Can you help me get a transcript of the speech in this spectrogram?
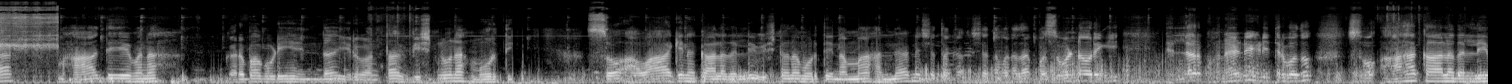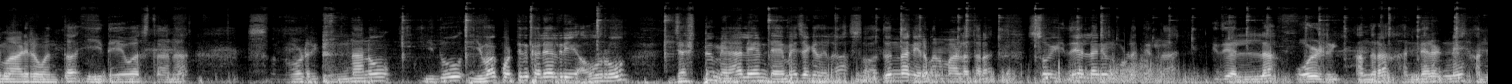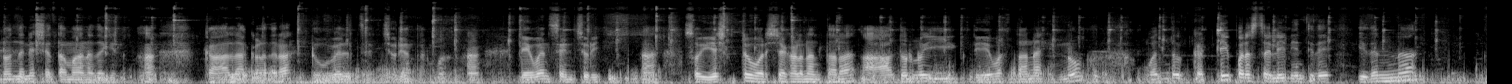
ಆ, ಮಹಾದೇವನ ಗರ್ಭಗುಡಿಯಿಂದ ಇರುವಂಥ ವಿಷ್ಣುವಿನ ಮೂರ್ತಿ. ಸೊ ಆವಾಗಿನ ಕಾಲದಲ್ಲಿ ವಿಷ್ಣುವಿನ ಮೂರ್ತಿ ನಮ್ಮ ಹನ್ನೆರಡನೇ ಶತಕ, ಶತಮಾನದ ಬಸವಣ್ಣವರಿಗೆ ಎಲ್ಲರೂ ಕೊನೆಯೇ ಹಿಡಿತಿರ್ಬೋದು. ಸೊ ಆ ಕಾಲದಲ್ಲಿ ಮಾಡಿರುವಂಥ ಈ ದೇವಸ್ಥಾನ ಸೊ ನೋಡ್ರಿ ನಾನು ಇದು ಇವಾಗ ಕೊಟ್ಟಿದ್ದ ಕಲೆ ಅಲ್ರಿ. ಅವರು ಜಸ್ಟ್ ಮ್ಯಾಲೆ ಏನು ಡ್ಯಾಮೇಜ್ ಆಗ್ಯದಲ್ಲ ಸೊ ಅದನ್ನ ನಿರ್ಮಾಣ ಮಾಡ್ಲತ್ತಾರ ಸೊ ಇದೆಲ್ಲ ನೀವು ನೋಡತ್ತಿರಲ್ಲ ಇದು ಎಲ್ಲ ಓಲ್ಡ್ ರೀ. ಅಂದ್ರೆ ಹನ್ನೆರಡನೇ, ಹನ್ನೊಂದನೇ ಶತಮಾನದಾಗಿನ, ಹಾಂ? ಕಾಲ ಕಳೆದ್ರ ಟ್ವೆಲ್ತ್ ಸೆಂಚುರಿ ಅಂತ ಅನ್ಬೋದು, ಹಾಂ? ಲೆವೆನ್ ಸೆಂಚುರಿ ಹಾಂ? ಸೊ ಎಷ್ಟು ವರ್ಷಗಳ ನಂತರ ಆದ್ರೂ ಈ ದೇವಸ್ಥಾನ ಇನ್ನೂ ಒಂದು ಗಟ್ಟಿ ಪರಿಸ್ಥಿತಿಯಲ್ಲಿ ನಿಂತಿದೆ. ಇದನ್ನ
